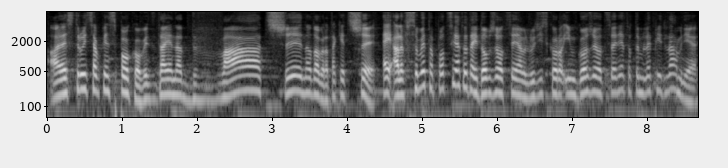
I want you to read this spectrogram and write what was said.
Ale strój całkiem spoko, więc daję na 2, 3, no dobra, takie 3. Ej, ale w sumie to po co ja tutaj dobrze oceniam ludzi, skoro im gorzej ocenię, to tym lepiej dla mnie.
